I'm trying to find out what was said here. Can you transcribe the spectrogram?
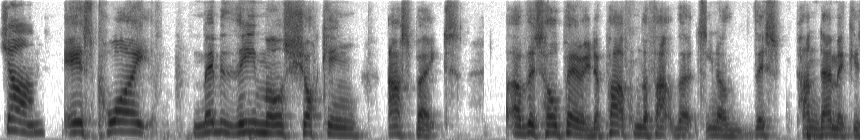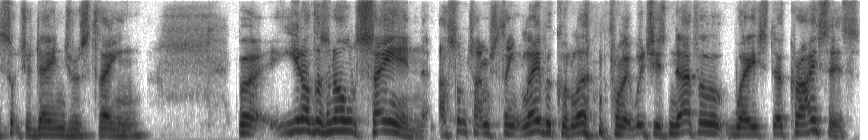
John. It's quite maybe the most shocking aspect of this whole period, apart from the fact that, you know, this pandemic is such a dangerous thing. But, you know, there's an old saying, I sometimes think Labour could learn from it, which is never waste a crisis.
